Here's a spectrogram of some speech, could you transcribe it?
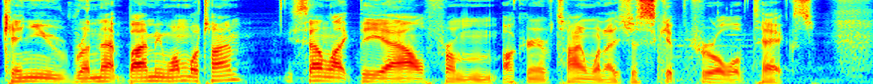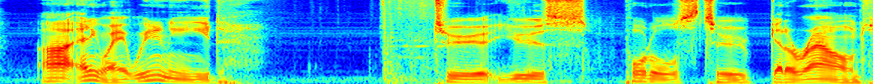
Can you run that by me one more time? You sound like the owl from Ocarina of Time when I just skipped through all of text. Uh, anyway, we need to use portals to get around.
